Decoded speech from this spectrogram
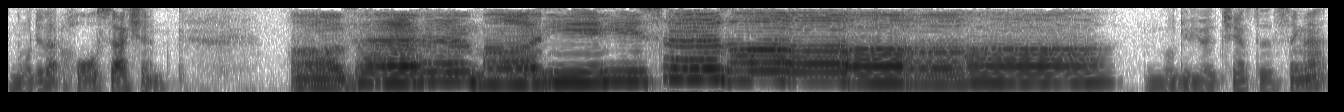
and then we'll do that whole section. Ave Maris Stella. And we'll give you a chance to sing that.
